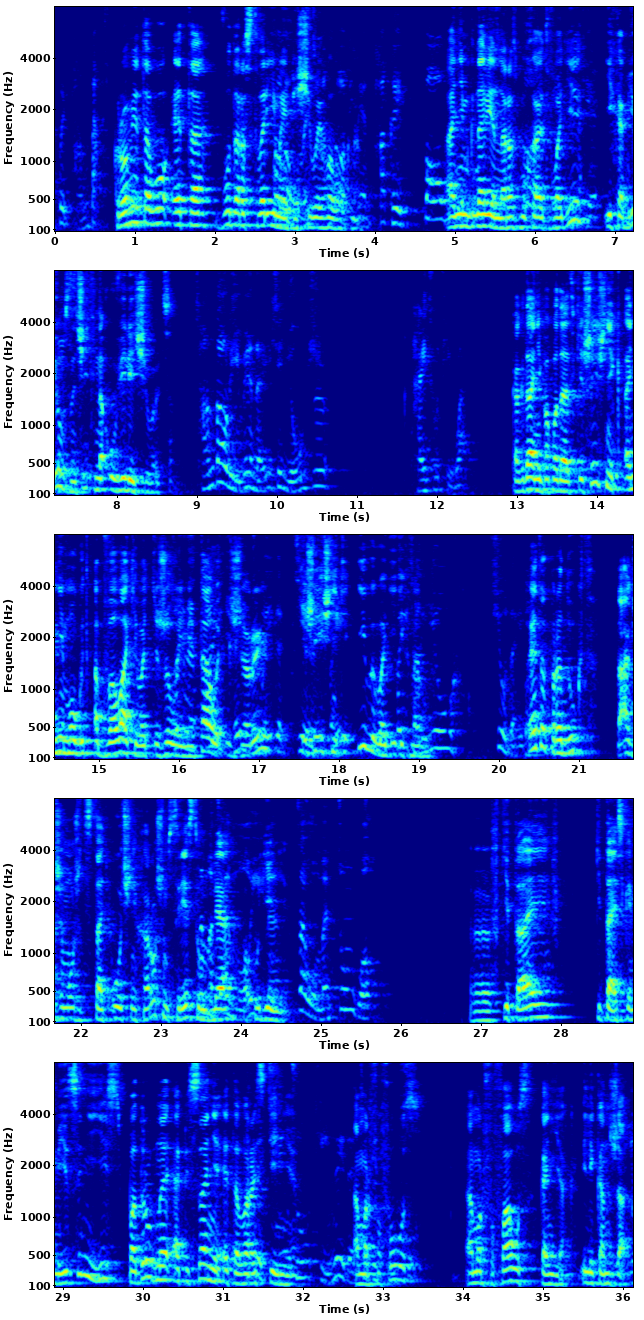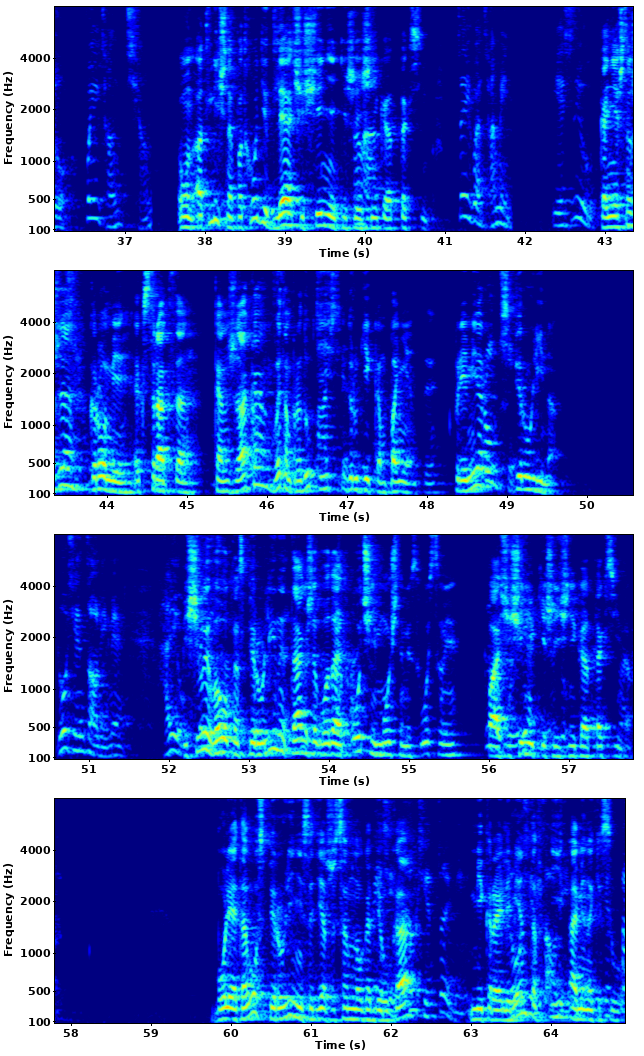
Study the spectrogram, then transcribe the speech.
Кроме того, это водорастворимые пищевые волокна. Они мгновенно разбухают в воде, их объем значительно увеличивается. Когда они попадают в кишечник, они могут обволакивать тяжелые металлы и жиры в кишечнике и выводить их наружу. Этот продукт также может стать очень хорошим средством для похудения. Э, в Китае, в китайской медицине есть подробное описание этого растения. Amorphophallus, Amorphophallus konjac или конжак. Он отлично подходит для очищения кишечника от токсинов. Конечно же, кроме экстракта конжака, в этом продукте есть и другие компоненты. К примеру, спирулина. Пищевые волокна спирулины также обладают очень мощными свойствами по очищению кишечника от токсинов. Более того, в спирулине содержится много белка, микроэлементов и аминокислот.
